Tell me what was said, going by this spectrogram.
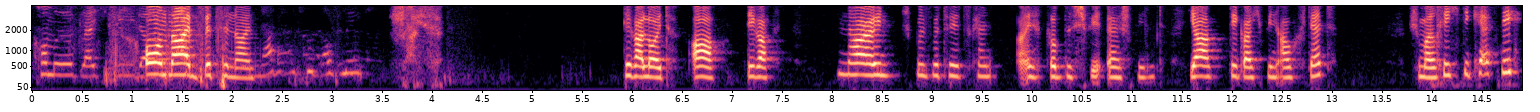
komme gleich wieder. Oh nein, bitte nein. Warte ganz kurz auf mich. Scheiße. Digga, Leute. Ah, Digga. Nein, spielt bitte jetzt kein. Ah, Ich glaube, das Spiel er spielt. Ja, Digga, ich bin auch dead. Schon mal richtig heftig.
